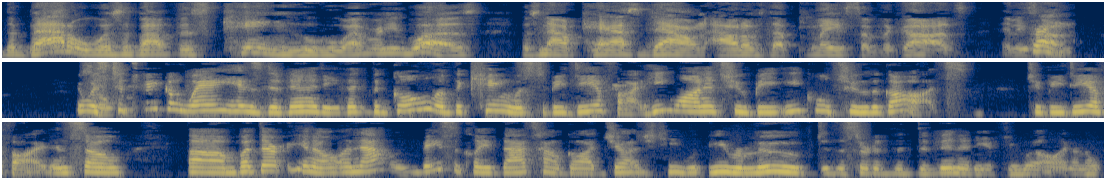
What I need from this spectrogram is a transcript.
the battle was about this king who, whoever he was, was now cast down out of the place of the gods, and he's right. on. It was so, to take away his divinity. The, the goal of the king was to be deified. He wanted to be equal to the gods, to be deified. And so um, but there, you know, and that basically that's how God judged. He he removed the sort of the divinity, if you will. I don't know,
